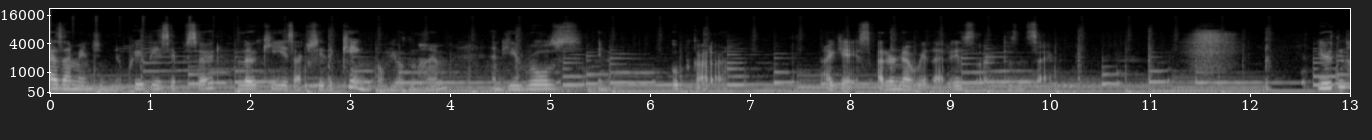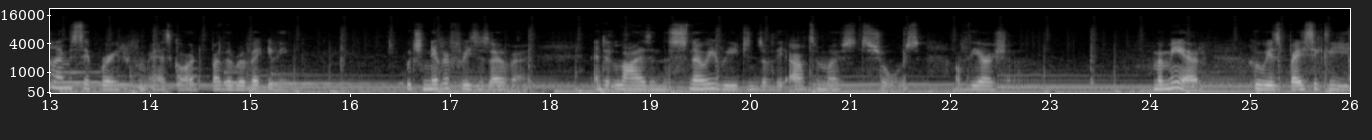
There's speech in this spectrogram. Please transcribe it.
As I mentioned in a previous episode, Loki is actually the king of Jotunheim and he rules in Uppsala. I guess. I don't know where that is though, it doesn't say. Jotunheim is separated from Asgard by the river Iving, which never freezes over, and it lies in the snowy regions of the outermost shores of the ocean. Mimir, who is basically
